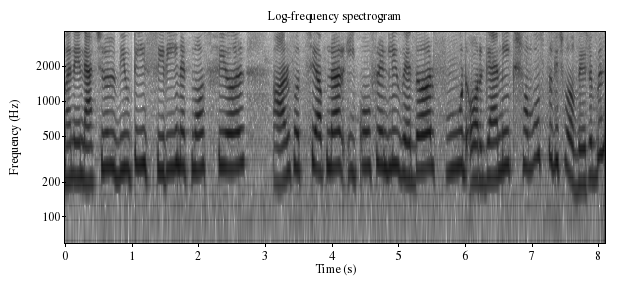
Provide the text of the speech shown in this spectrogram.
মানে ন্যাচারাল বিউটি সিরিন অ্যাটমসফিয়ার আর হচ্ছে আপনার eco friendly weather food organic সমস্ত কিছু অ্যাভেলেবল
